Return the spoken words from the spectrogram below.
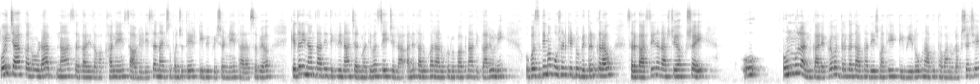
પોઈચા કનોડાના સરકારી દવાખાને સાવલી ડેસરના એકસો પંચોતેર ટીબી પેશન્ટને ધારાસભ્ય કેતન ઇનામદારની દીકરીના જન્મદિવસે જિલ્લા અને તાલુકાના આરોગ્ય વિભાગના અધિકારીઓની ઉપસ્થિતિમાં પોષણ કીટનું વિતરણ કરાવું. સરકારશ્રીના રાષ્ટ્રીય અક્ષય ઉ- ઉન્મૂલન કાર્યક્રમ અંતર્ગત આપના દેશમાંથી ટીબી રોગ નાબૂદ થવાનું લક્ષ્ય છે.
